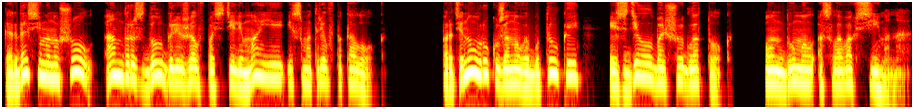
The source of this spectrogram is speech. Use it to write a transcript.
Когда Симон ушел, Андерс долго лежал в постели Майи и смотрел в потолок. Протянул руку за новой бутылкой и сделал большой глоток. Он думал о словах Симона.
